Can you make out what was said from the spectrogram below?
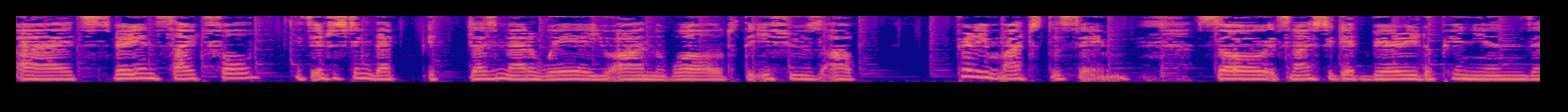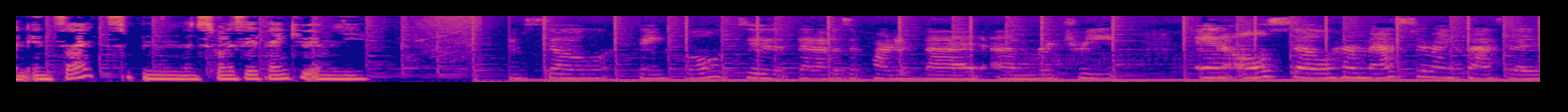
uh, it's very insightful. It's interesting that it doesn't matter where you are in the world, the issues are pretty much the same. So it's nice to get varied opinions and insights. And mm, I just want to say thank you, Emily. I'm so thankful to that I was a part of that um, retreat. And also her mastermind classes.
